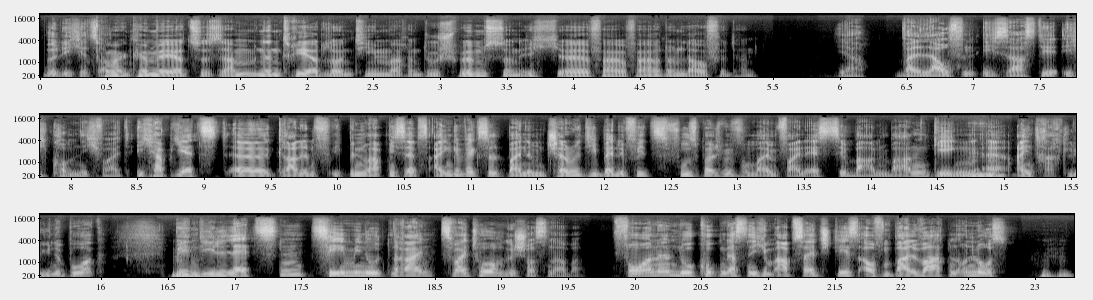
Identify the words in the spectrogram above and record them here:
würde ich jetzt Guck sagen. mal, können wir ja zusammen ein Triathlon-Team machen. Du schwimmst und ich äh, fahre Fahrrad und laufe dann. Ja, weil Laufen, ich sag's dir, ich komme nicht weit. Ich habe jetzt äh, gerade, ich bin, habe mich selbst eingewechselt bei einem Charity-Benefits-Fußballspiel von meinem Verein SC Baden-Baden gegen Mhm. äh, Eintracht Lüneburg. Bin Mhm. die letzten zehn Minuten rein, zwei Tore geschossen aber. Vorne nur gucken, dass du nicht im Abseits stehst, auf den Ball warten und los. Mhm.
